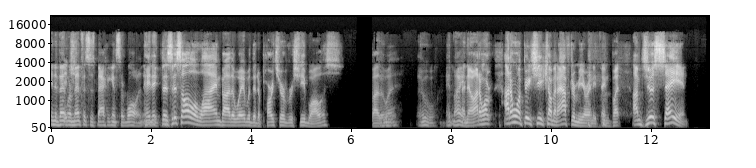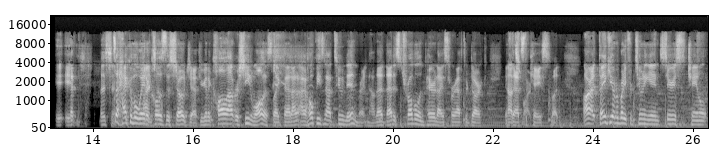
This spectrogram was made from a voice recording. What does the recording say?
an event It where Memphis is back against their wall. And, Hey, and th- does this all align, by the way, with the departure of Rasheed Wallace? By the Ooh, way, Ooh, it might. I know I don't want I don't want Big Sheet coming after me or anything, but I'm just saying. It, it, listen, It's a heck of a way to close up. this show, Jeff. You're going to call out Rasheed Wallace like that. I, I hope he's not tuned in right now. That that is trouble in paradise for After Dark, if Not that's smart. the case. But all right, thank you everybody for tuning in. Sirius Channel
